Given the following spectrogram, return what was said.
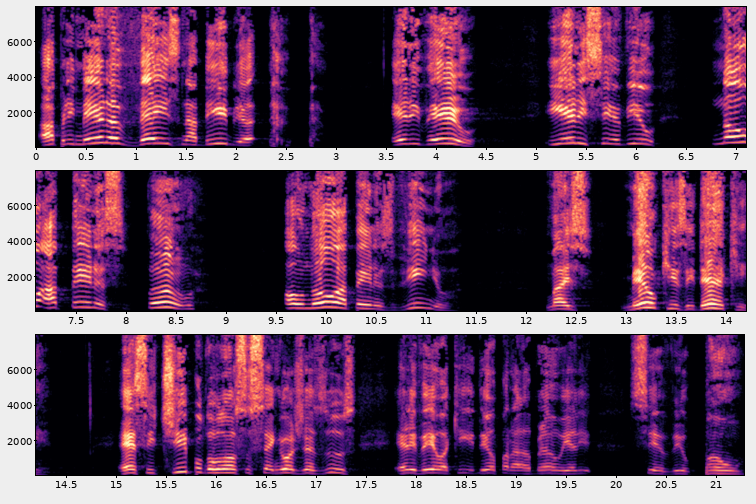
A primeira vez na Bíblia, ele veio e ele serviu não apenas pão, ou não apenas vinho, mas Melquisedeque, esse tipo do nosso Senhor Jesus, ele veio aqui e deu para Abraão e ele serviu pão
